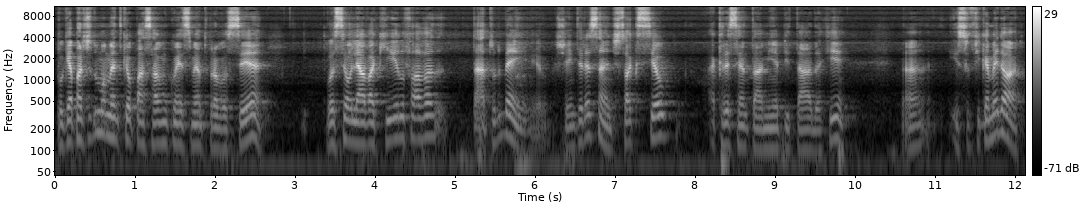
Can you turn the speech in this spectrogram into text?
Porque a partir do momento que eu passava um conhecimento para você, você olhava aquilo e falava: tá, tudo bem, eu achei interessante. Só que se eu acrescentar a minha pitada aqui, tá, isso fica melhor.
